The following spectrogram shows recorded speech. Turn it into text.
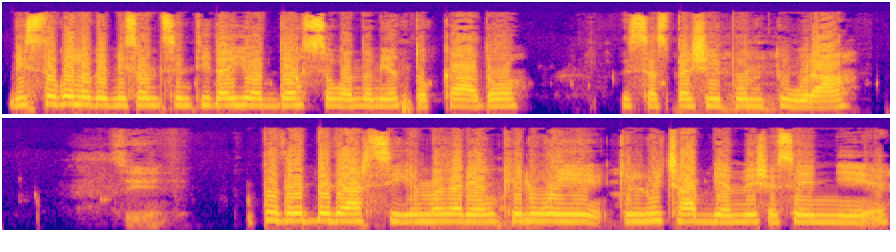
visto quello che mi sono sentita io addosso quando mi ha toccato, questa specie di puntura, Sì. potrebbe darsi che magari anche lui, che lui ci abbia invece segni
